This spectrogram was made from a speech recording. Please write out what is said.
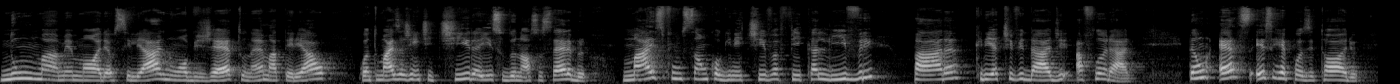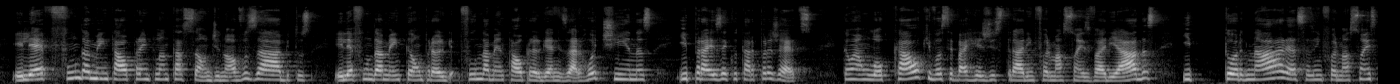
numa memória auxiliar, num objeto né, material, quanto mais a gente tira isso do nosso cérebro, mais função cognitiva fica livre para criatividade aflorar. Então, esse repositório ele é fundamental para a implantação de novos hábitos, ele é fundamental para, organizar rotinas e para executar projetos. Então, é um local que você vai registrar informações variadas e tornar essas informações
